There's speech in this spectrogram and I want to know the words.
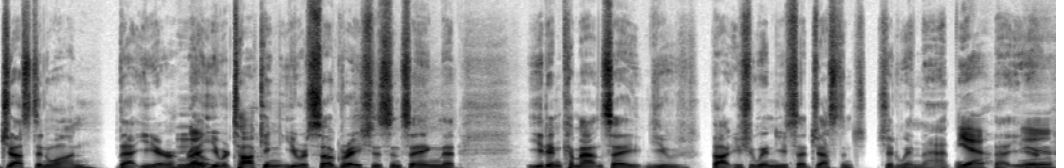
Justin won that year, No. right? You were talking, you were so gracious in saying that you didn't come out and say you thought you should win. You said Justin sh- should win that Yeah. that year. Yeah.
